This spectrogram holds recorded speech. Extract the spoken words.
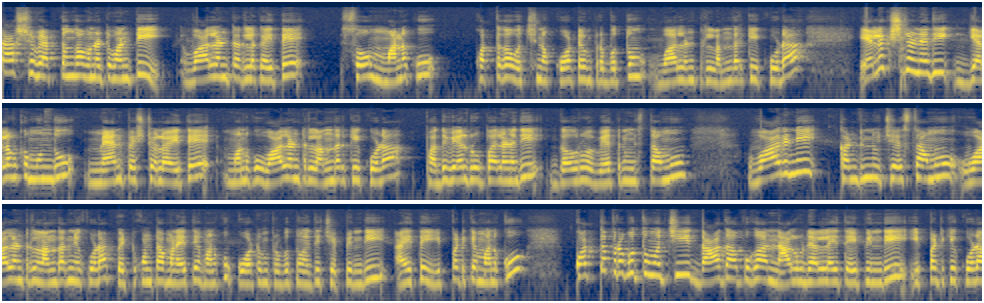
రాష్ట్ర వ్యాప్తంగా ఉన్నటువంటి వాలంటీర్లకైతే సో మనకు కొత్తగా వచ్చిన కూటమి ప్రభుత్వం వాలంటీర్లందరికీ కూడా ఎలక్షన్ అనేది గెలవక ముందు మేనిఫెస్టోలో అయితే మనకు వాలంటీర్లందరికీ కూడా పదివేల రూపాయలు అనేది గౌరవ వేతనం ఇస్తాము. వారిని కంటిన్యూ చేస్తాము. వాలంటీర్లందరినీ కూడా పెట్టుకుంటామని అయితే మనకు కూటమి ప్రభుత్వం అయితే చెప్పింది. అయితే ఇప్పటికే మనకు కొత్త ప్రభుత్వం వచ్చి దాదాపుగా నాలుగు నెలలు అయితే అయిపోయింది. ఇప్పటికీ కూడా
